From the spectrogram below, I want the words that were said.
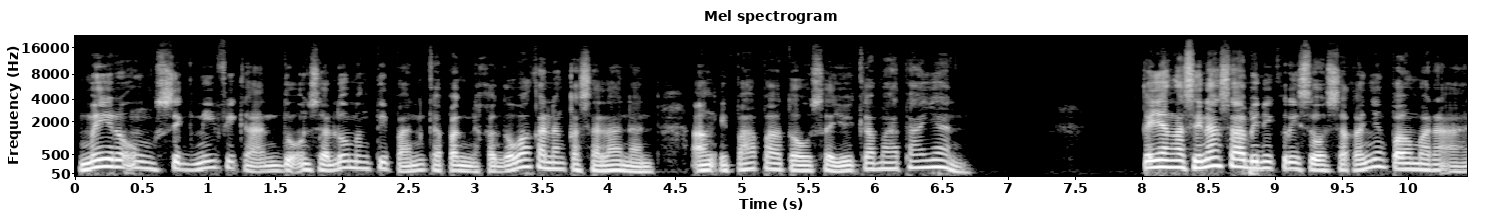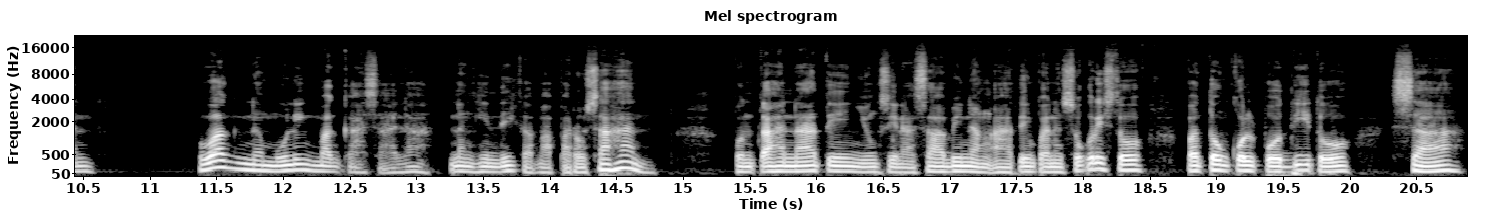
mayroong significant doon sa lumang tipan kapag nakagawa ka ng kasalanan, ang ipapataw sa iyo'y kamatayan. Kaya nga sinasabi ni Kristo sa kanyang pamamaraan, huwag na muling magkasala nang hindi ka maparusahan. Puntahan natin yung sinasabi ng ating Panginoon Kristo patungkol po dito sa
